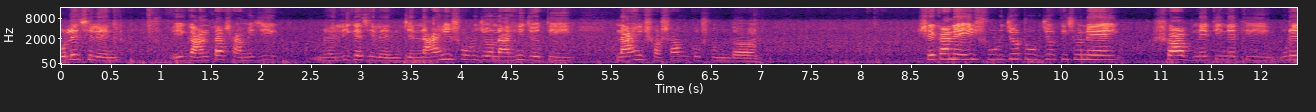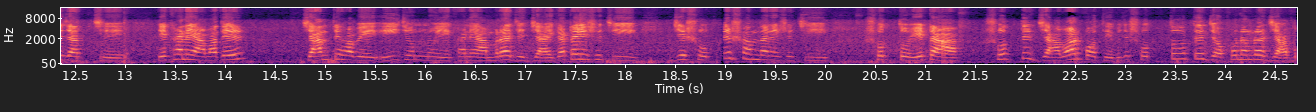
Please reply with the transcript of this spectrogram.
বলেছিলেন, এই গানটা স্বামীজি মানে লিখেছিলেন যে, নাহি সূর্য, নাহি জ্যোতি নাহি শশাঙ্ক সুন্দর। সেখানে এই সূর্য টূর্য কিছু নেই, সব নেতি নেতি উড়ে যাচ্ছে। এখানে আমাদের জানতে হবে, এই জন্য এখানে আমরা যে জায়গাটায় এসেছি, যে সত্যের সন্ধানে এসেছি, সত্য এটা, সত্যে যাওয়ার পথে বলছে সত্যতে যখন আমরা যাব,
